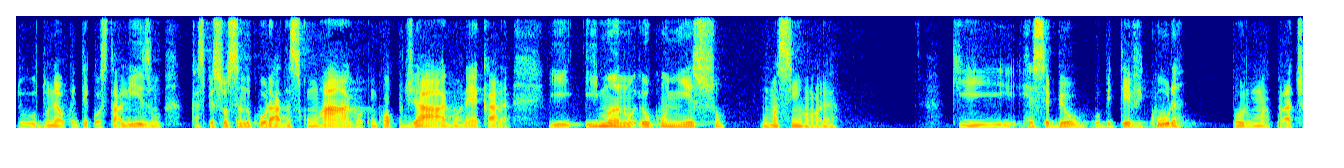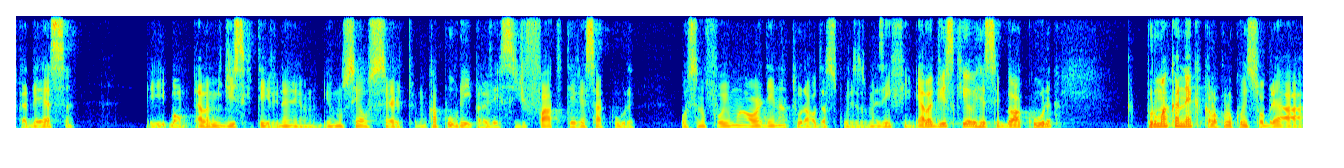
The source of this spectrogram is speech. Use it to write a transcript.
do, do neopentecostalismo, com as pessoas sendo curadas com água, com um copo de água, né, cara? E, e, mano, eu conheço uma senhora que recebeu, obteve cura por uma prática dessa. E, bom, ela me disse que teve, né? Eu, eu não sei ao certo, nunca apurei para ver se de fato teve essa cura ou se não foi uma ordem natural das coisas. Mas enfim, ela disse que recebeu a cura por uma caneca que ela colocou sobre a,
